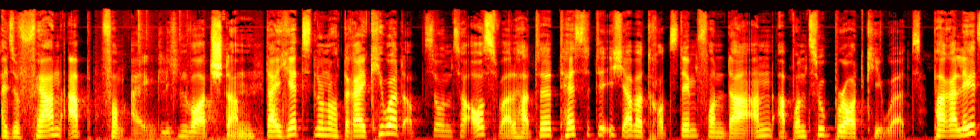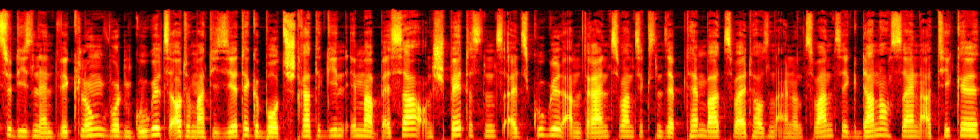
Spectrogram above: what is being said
also fernab vom eigentlichen Wortstamm. Da ich jetzt nur noch drei Keyword-Optionen zur Auswahl hatte, testete ich aber trotzdem von da an ab und zu Broad Keywords. Parallel zu diesen Entwicklungen wurden Googles automatisierte Geburtsstrategien immer besser und spätestens als Google am 23. September 2021 dann noch seinen Artikel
